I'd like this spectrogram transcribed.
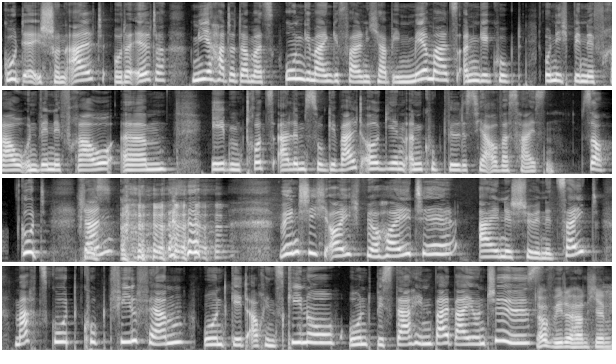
gut, er ist schon alt oder älter, mir hat er damals ungemein gefallen. Ich habe ihn mehrmals angeguckt und ich bin eine Frau. Und wenn eine Frau ähm, eben trotz allem so Gewaltorgien anguckt, will das ja auch was heißen. So, gut. Dann wünsche ich euch für heute eine schöne Zeit. Macht's gut, guckt viel fern und geht auch ins Kino. Und bis dahin, bye bye und tschüss. Auf Wiederhörnchen.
